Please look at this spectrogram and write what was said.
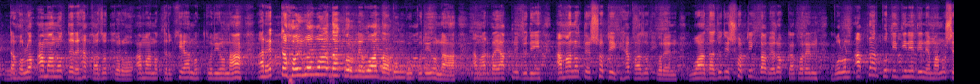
একটা হলো আমানতের হেফাজত করো, আমানতের খেয়ানত করিও না। আর একটা হইল ওয়াদা করলে ওয়াদা ভঙ্গ করিও না। আমার ভাই, আপনি যদি আমানতের সঠিক হেফাজত করেন, ওয়াদা যদি সঠিকভাবে রক্ষা করেন, বলুন আপনার প্রতি দিনে দিনে মানুষের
